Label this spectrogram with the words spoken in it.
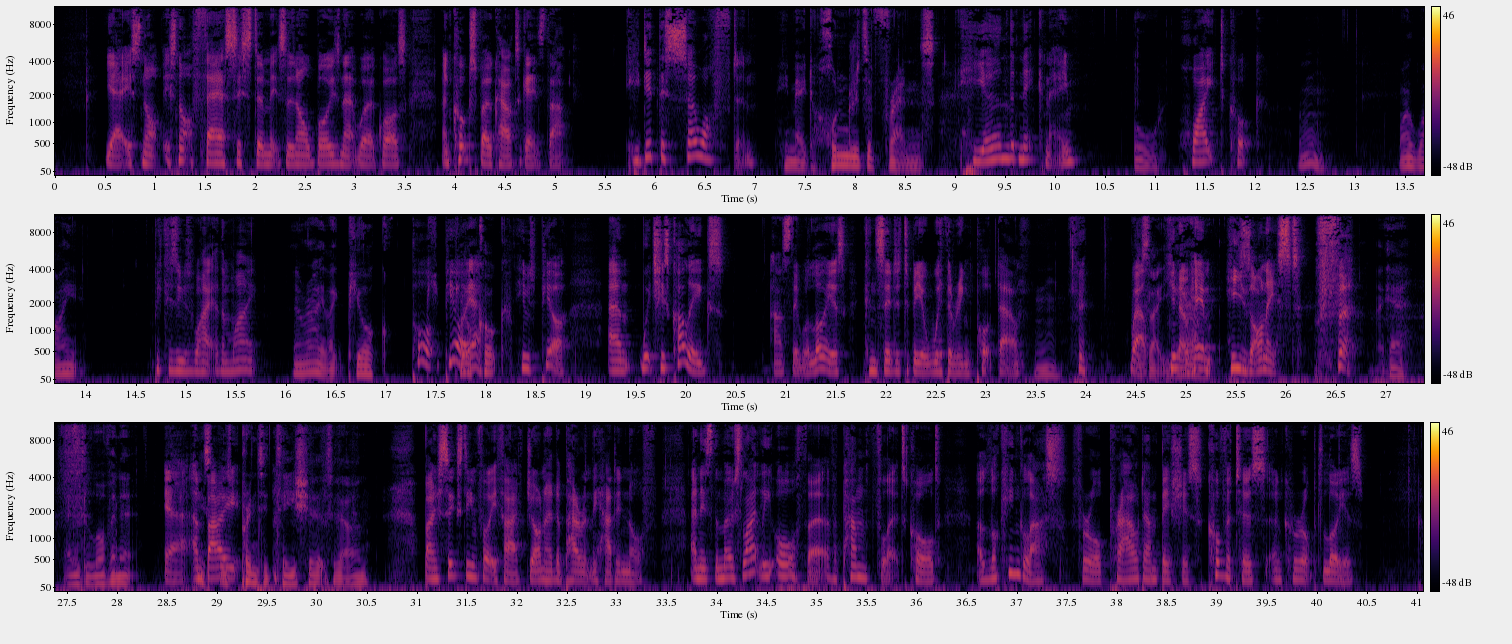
yeah, it's not it's not a fair system. It's an old boys' network was, and Cook spoke out against that. He did this so often, He made hundreds of friends. he earned the nickname Oh, White Cook why white? because he was whiter than white. All right, like pure. Pure, pure, pure yeah. Cook. He was pure, um, which his colleagues, as they were lawyers, considered to be a withering put down. well, He's like, you know him; he's honest. Yeah, and he's loving it. yeah, and He's, by he's printed T-shirts with it on. By 1645, John had apparently had enough, and is the most likely author of a pamphlet called A Looking Glass for All Proud, Ambitious, Covetous, and Corrupt Lawyers,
